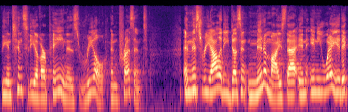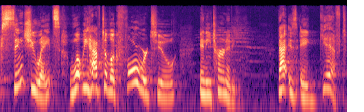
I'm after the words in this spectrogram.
The intensity of our pain is real and present. And this reality doesn't minimize that in any way, it accentuates what we have to look forward to in eternity. That is a gift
